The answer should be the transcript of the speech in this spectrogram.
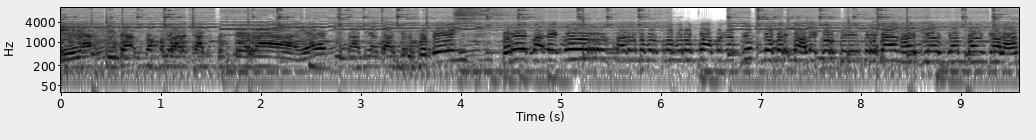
Iya, tidak mengeluarkan bendera ya. Kita lihat hasil syuting. Dari Pak Lekor, sarung nomor 24 pengajib nomor Pak Lekor piring terbang Haji Hasan Bangkalan.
